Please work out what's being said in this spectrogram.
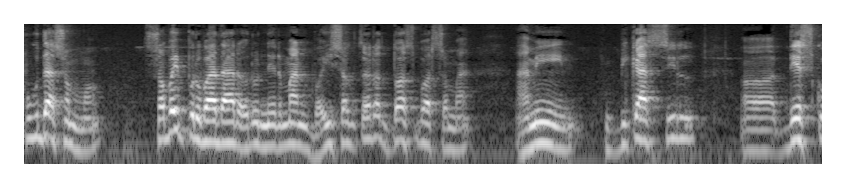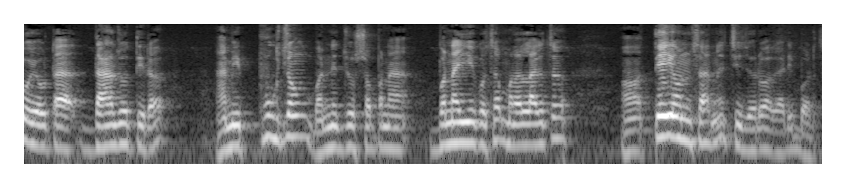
पुग्दासम्म सबै पूर्वाधारहरू निर्माण भइसक्छ र दस वर्षमा हामी विकासशील देशको एउटा दाँजोतिर हामी पुग्छौँ भन्ने जो सपना बनाइएको छ मलाई लाग्छ त्यही अनुसार नै चिजहरू अगाडि बढ्छ।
